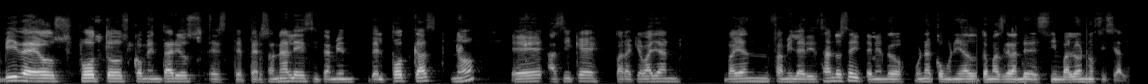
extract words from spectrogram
videos, fotos, comentarios este, personales y también del podcast, ¿no? Eh, así que para que vayan, vayan familiarizándose y teniendo una comunidad adulta más grande de Sin Balón Oficial.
